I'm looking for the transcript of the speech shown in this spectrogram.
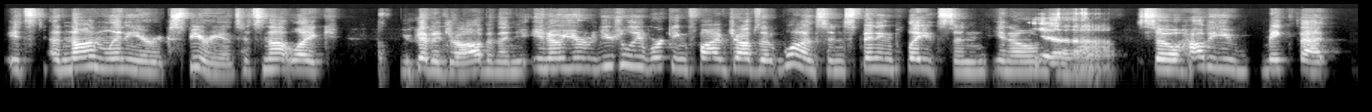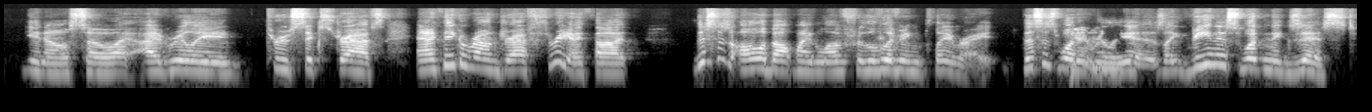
it's a non-linear experience it's not like you get a job and then you, you know you're usually working five jobs at once and spinning plates and you know. Yeah. so how do you make that you know? So I, I really threw six drafts and i think around draft three i thought this is all about my love for the living playwright. This is what it really is. Like venus wouldn't exist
